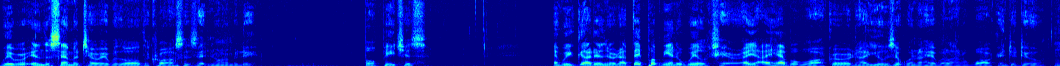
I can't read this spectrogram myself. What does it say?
We were in the cemetery with all the crosses at Normandy, both beaches, and we got in there. And I, they put me in a wheelchair. I, I have a walker, and I use it when I have a lot of walking to do. Mhm.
